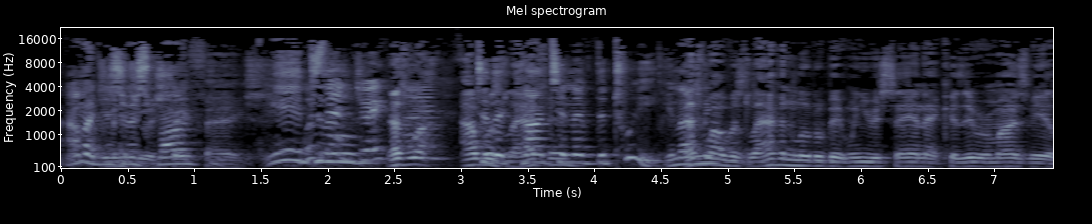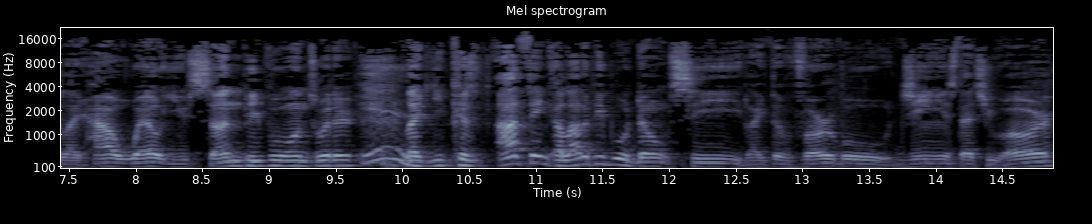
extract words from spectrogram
I'm gonna just Hit you with respond. Yeah, What's to that Drake? That's why line? I to was the laughing. content of the tweet. You know That's what why I I was laughing a little bit when you were saying that because it reminds me of like how well you sun people on Twitter. Yeah. Like, because I think a lot of people don't see like the verbal genius that you are.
